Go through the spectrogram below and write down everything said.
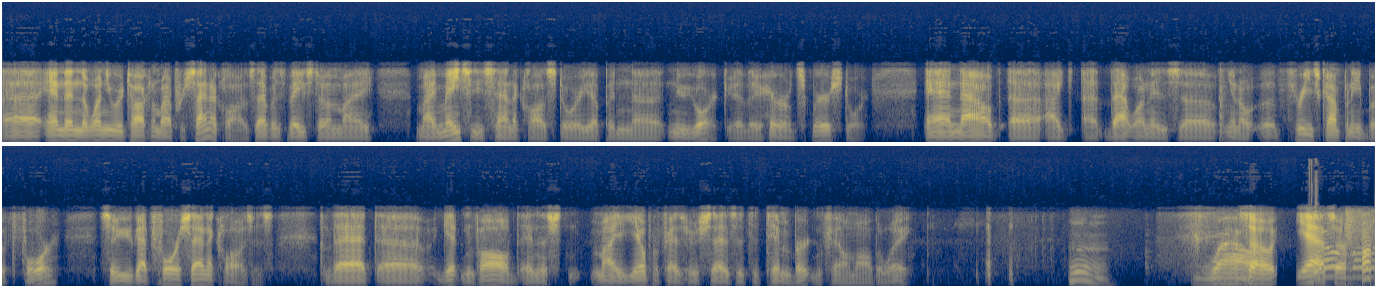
Uh and then the one you were talking about for santa claus that was based on my my macy's santa claus story up in uh new york uh, the herald square store. And now uh i uh, that one is uh you know uh, three's company but four. So you've got four santa clauses that uh get involved. And this my yale professor says it's a tim burton film all the way. Mm. Wow. so yeah Well, so Lord,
